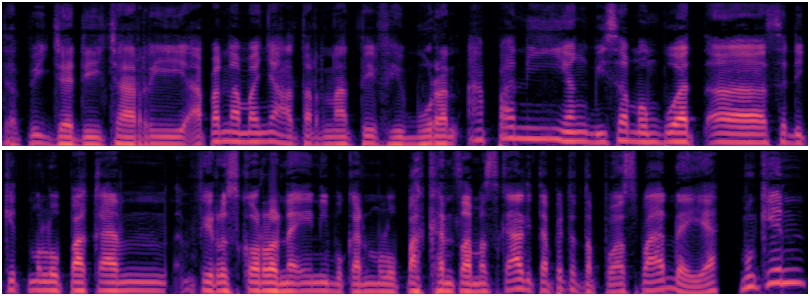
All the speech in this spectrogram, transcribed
Tapi jadi cari apa namanya alternatif hiburan apa nih yang bisa membuat uh, sedikit melupakan virus corona ini bukan melupakan sama sekali tapi tetap waspada ya. Mungkin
